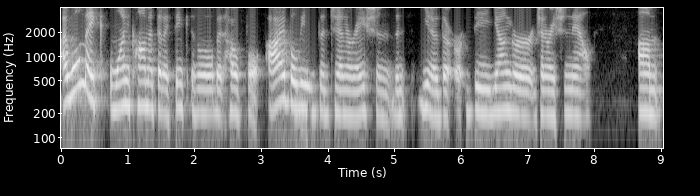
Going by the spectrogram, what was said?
I will make one comment that I think is a little bit hopeful. I believe the generation, the, you know, the, the younger generation now, um,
